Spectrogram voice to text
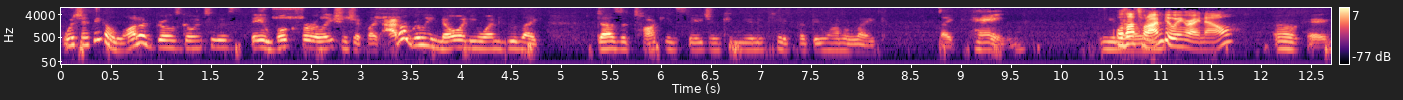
which I think a lot of girls go into, is they look for a relationship. Like I don't really know anyone who like does a talking stage and communicate that they want to like like hang. you well that's what i'm doing right now Okay.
